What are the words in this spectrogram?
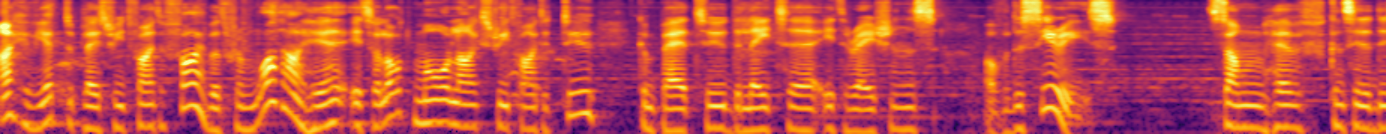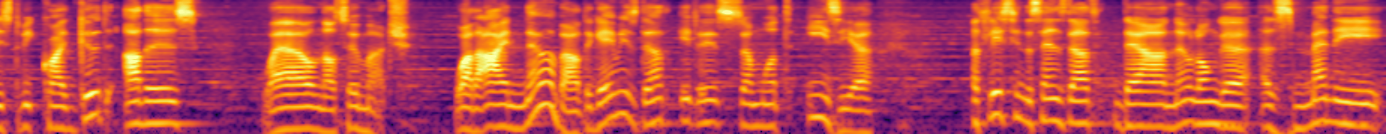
I have yet to play Street Fighter V, but from what I hear it's a lot more like Street Fighter 2 compared to the later iterations of the series. Some have considered this to be quite good, others, well, not so much. What I know about the game is that it is somewhat easier, at least in the sense that there are no longer as many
